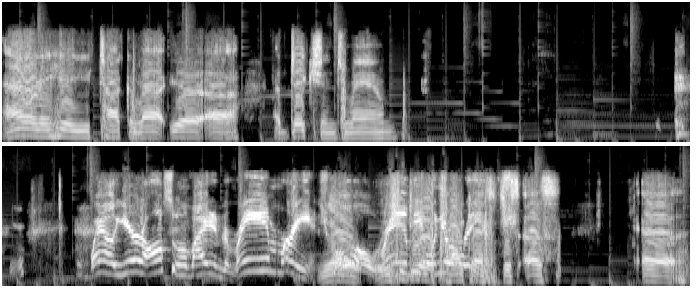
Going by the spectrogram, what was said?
I want to hear you talk about your uh addictions, ma'am. Well, you're also invited to Ram Ranch. Yeah, Whoa, we should ram do you a on your podcast ranch. just us uh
